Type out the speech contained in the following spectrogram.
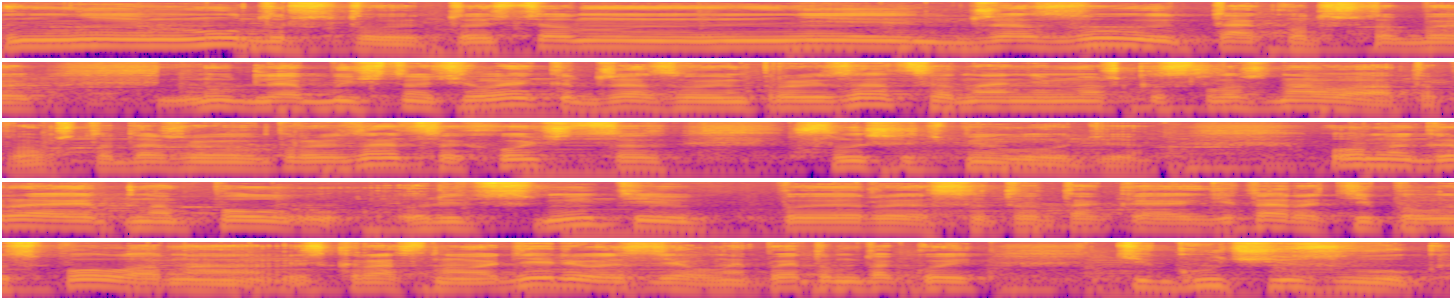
не мудрствует, то есть он не джазует так вот, чтобы, ну, для обычного человека джазовая импровизация, она немножко сложновата, потому что даже в импровизации хочется слышать мелодию. Он играет на пол ритмите ПРС, это такая гитара типа Лес Пол, она из красного дерева сделана, поэтому такой тягучий звук.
